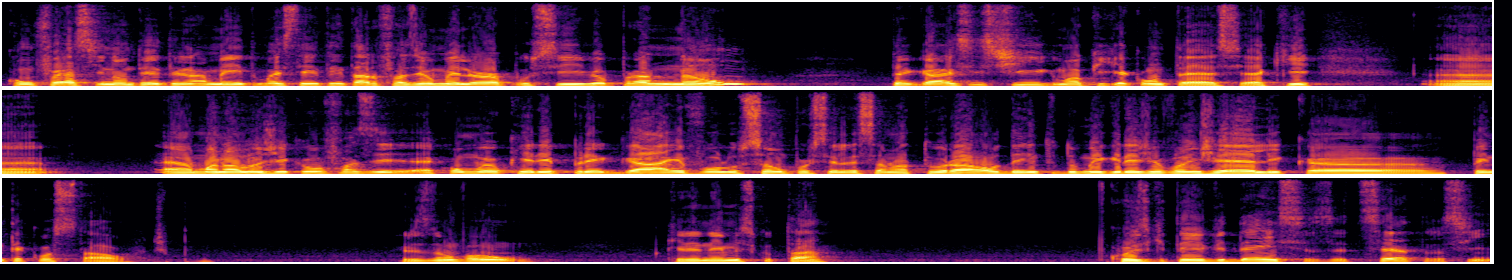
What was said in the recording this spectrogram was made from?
confesso, assim, não tenho treinamento, mas tenho tentado fazer o melhor possível para não pegar esse estigma. O que, que acontece? É que uh, é uma analogia que eu vou fazer. É como eu querer pregar evolução por seleção natural dentro de uma igreja evangélica pentecostal. Tipo, eles não vão querer nem me escutar. Coisa que tem evidências, etc. Assim,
